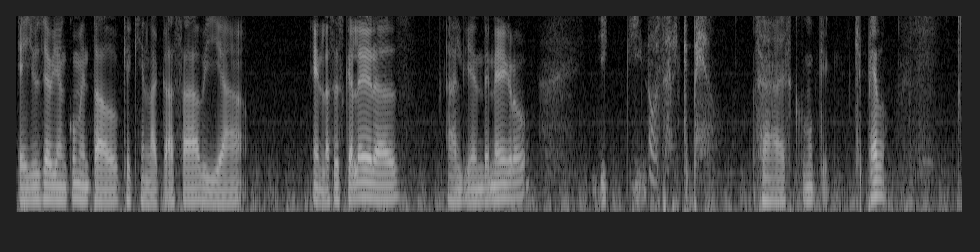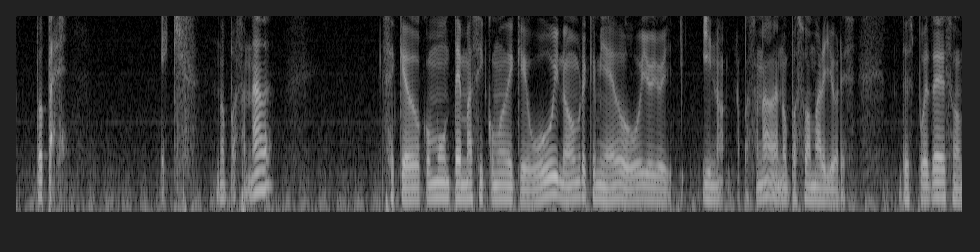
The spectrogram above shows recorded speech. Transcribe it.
ellos ya habían comentado que aquí en la casa había en las escaleras alguien de negro y, no saben qué pedo. O sea, es como que, ¿qué pedo? Total. X. No pasa nada. Se quedó como un tema así como de que, uy, no, hombre, qué miedo, uy, uy, uy. Y no, no pasó nada, no pasó a mayores. Después de eso,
